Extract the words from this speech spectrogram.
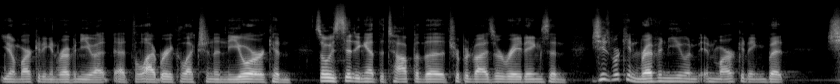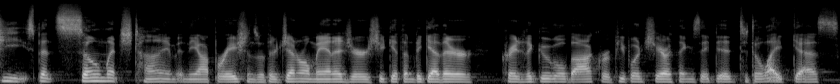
you know marketing and revenue at, at the Library Collection in New York, and is always sitting at the top of the TripAdvisor ratings. And she's working revenue and, and marketing, but she spent so much time in the operations with her general manager. She'd get them together, created a Google Doc where people would share things they did to delight guests.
